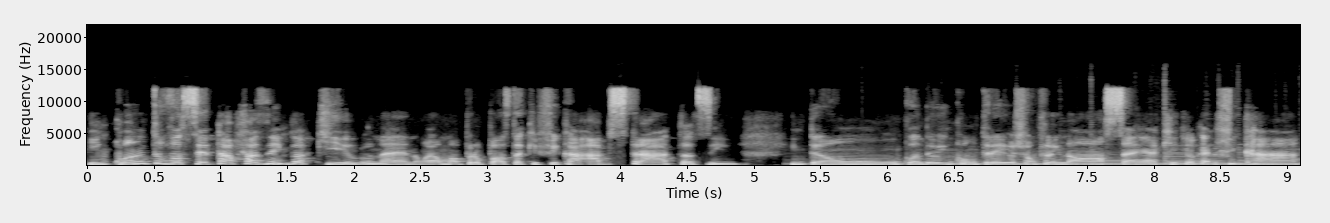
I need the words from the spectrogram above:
enquanto você está fazendo aquilo, né? Não é uma proposta que fica abstrata, assim. Então, quando eu encontrei o chão, falei, nossa, é aqui que eu quero ficar.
